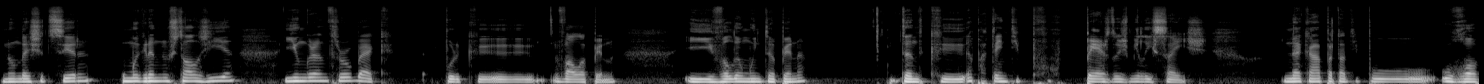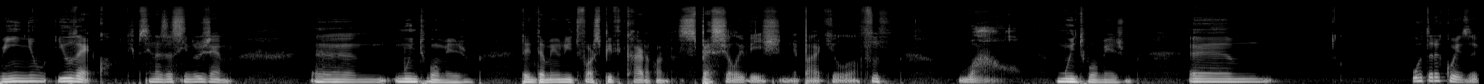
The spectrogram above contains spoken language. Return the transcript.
não deixa de ser uma grande nostalgia e um grande throwback, porque vale a pena e valeu muito a pena. Tanto que epá, tem tipo pés 2006. Na capa está tipo o Robinho e o Deco, tipo cenas assim do género. Muito bom mesmo. Tem também o Need for Speed Carbon Special Edition. Epá, aquilo. Uau! Muito bom mesmo. Um, outra coisa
